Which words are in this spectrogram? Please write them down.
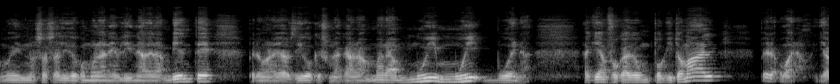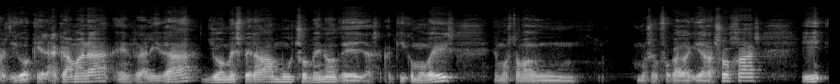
Hoy nos ha salido como la neblina del ambiente, pero bueno, ya os digo que es una cámara muy, muy buena. Aquí ha enfocado un poquito mal, pero bueno, ya os digo que la cámara, en realidad, yo me esperaba mucho menos de ellas. Aquí, como veis, hemos tomado un... Hemos enfocado aquí a las hojas y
